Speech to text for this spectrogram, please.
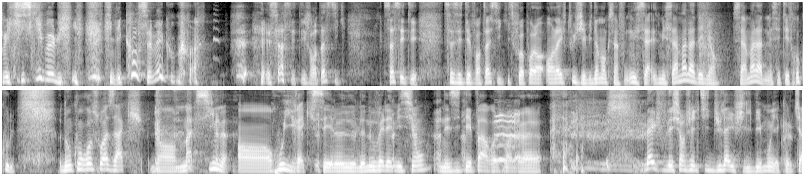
mais qu'est-ce qu'il veut lui? Il est con ce mec ou quoi? Et ça, c'était fantastique. Ça, c'était, ça, c'était fantastique. Il se voit pas en live Twitch, évidemment que c'est un fou. Mais c'est, mais c'est un malade, Elian. C'est un malade, mais c'était trop cool. Donc, on reçoit Zach dans Maxime en roue Y. C'est le, le nouvelle émission. N'hésitez pas à rejoindre. euh. Mec, je voulais changer le titre du live. Je suis le démon, il y a que le chat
